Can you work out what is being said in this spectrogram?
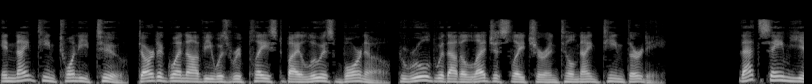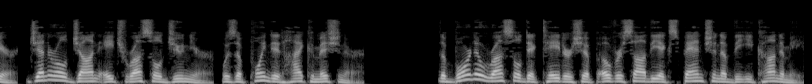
In 1922, Dartiguenave was replaced by Louis Borno, who ruled without a legislature until 1930. That same year, General John H. Russell, Jr., was appointed High Commissioner. The Borno-Russell dictatorship oversaw the expansion of the economy,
